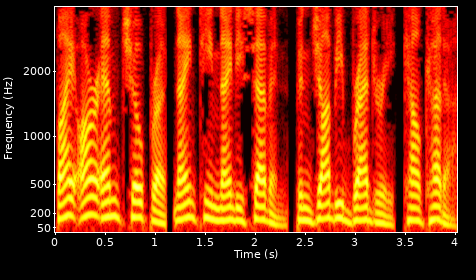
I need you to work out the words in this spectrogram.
by R. M. Chopra, 1997, Punjabi Bradri, Calcutta.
